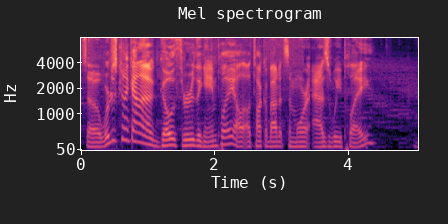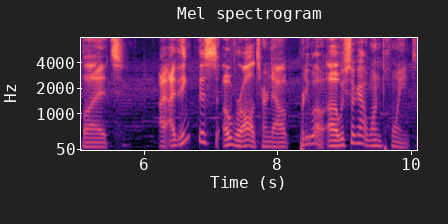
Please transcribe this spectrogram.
So we're just going to kind of go through the gameplay. I'll, I'll, talk about it some more as we play. But I, I think this overall turned out pretty well. Uh, we've still got one point.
